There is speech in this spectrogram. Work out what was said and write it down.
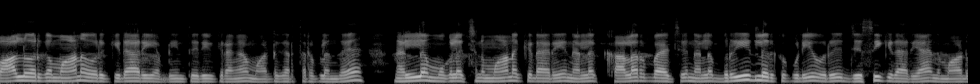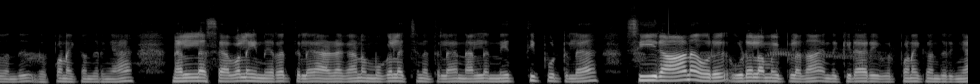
பால் வர்க்கமான ஒரு கிடாரி அப்படின்னு தெரிவிக்கிறாங்க. மாட்டுக்கார தரப்புலேருந்து நல்ல முகலட்சணமான கிடாரி நல்ல கலர் பேட்ச்சு நல்ல ப்ரீடில் இருக்கக்கூடிய ஒரு ஜெஸ்ஸி கிடாரியாக இந்த மாடு வந்து விற்பனைக்கு வந்துருங்க. நல்ல செவலை நிறத்தில் அழகான முகலட்சணத்தில் நல்ல நெத்தி பூட்டில் சீரான ஒரு உடல் அமைப்பில் தான் இந்த கிடாரி விற்பனைக்கு வந்துருங்க.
